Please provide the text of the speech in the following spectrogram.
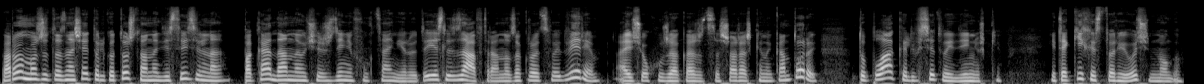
порой может означать только то, что она действительно, пока данное учреждение функционирует. И если завтра оно закроет свои двери, а еще хуже окажется Шарашкиной конторой, то плакали все твои денежки. И таких историй очень много.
